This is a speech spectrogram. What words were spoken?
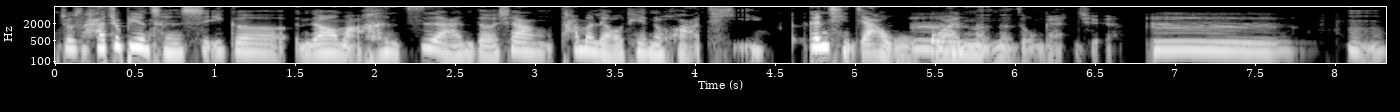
就是他就变成是一个你知道吗？很自然的，像他们聊天的话题，跟请假无关了那种感觉。嗯嗯，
